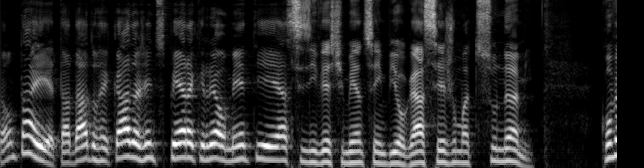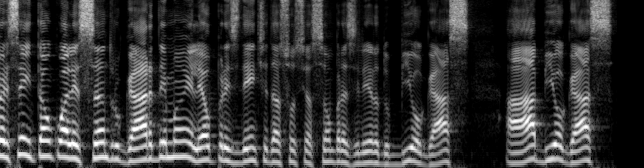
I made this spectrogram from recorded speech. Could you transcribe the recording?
Então tá aí, tá dado o recado. A gente espera que realmente esses investimentos em biogás sejam uma tsunami. Conversei então com o Alessandro Gardeman, ele é o presidente da Associação Brasileira do Biogás, a Abiogás.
